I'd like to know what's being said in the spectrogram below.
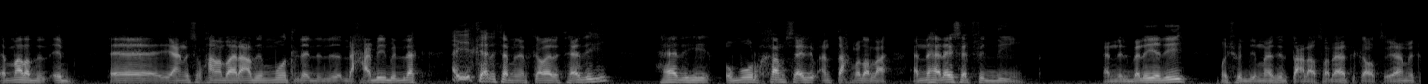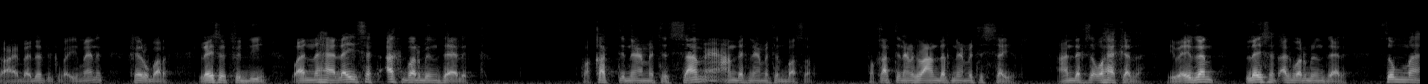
مرض الابن يعني سبحان الله العظيم موت لحبيب لك. أي كارثة من الكوارث هذه؟ هذه أمور خمسة يجب أن تحمد الله أنها ليست في الدين. أن البلية دي مش في الدين. ما زلت على صلاتك وصيامك وعبادتك وإيمانك. خير وبركة. ليست في الدين. وأنها ليست أكبر من ذلك. فقدت نعمة السمع عندك نعمة البصر. فقدت نعمة عندك نعمة السير. عندك وهكذا. يبقى اذا ليست أكبر من ذلك. ثم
